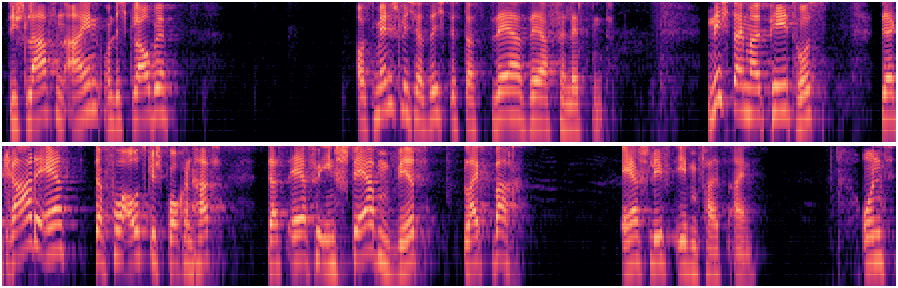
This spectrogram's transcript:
Sie schlafen ein und ich glaube, aus menschlicher Sicht ist das sehr, sehr verletzend. Nicht einmal Petrus, der gerade erst davor ausgesprochen hat, dass er für ihn sterben wird, bleibt wach. Er schläft ebenfalls ein. Und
